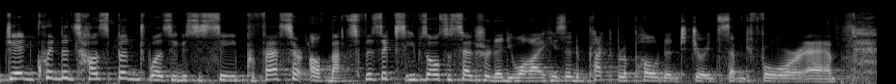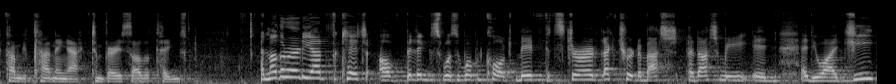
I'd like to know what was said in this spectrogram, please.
Jane Quinlan's husband husband was a UCC professor of maths physics. He was also senator in NUI. He's an implacable opponent during the 74 uh, Family Planning Act and various other things. Another early advocate of Billings was a woman called Maeve Fitzgerald, lecturer in anatomy in NUIG,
